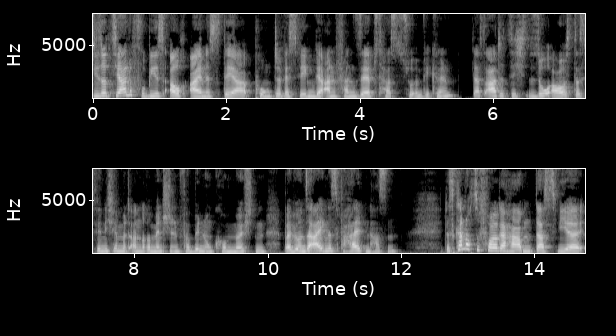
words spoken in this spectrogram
Die soziale Phobie ist auch eines der Punkte, weswegen wir anfangen, Selbsthass zu entwickeln. Das artet sich so aus, dass wir nicht mehr mit anderen Menschen in Verbindung kommen möchten, weil wir unser eigenes Verhalten hassen. Das kann auch zur Folge haben, dass wir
